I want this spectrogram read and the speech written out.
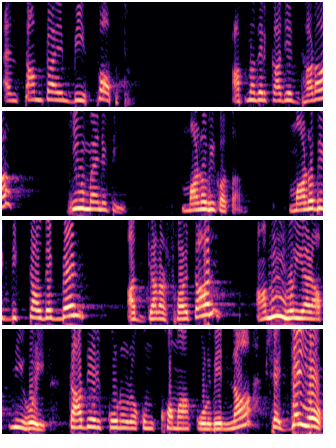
and sometime be soft. আপনাদের কাজের ধারা হিউম্যানিটি, মানবিকতা। মানবিক দিকটাও দেখবেন, আর যারা শয়তান, আমি হই আর আপনি হই, তাদের কোনো রকম ক্ষমা করবেন না, সে যেই হোক।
